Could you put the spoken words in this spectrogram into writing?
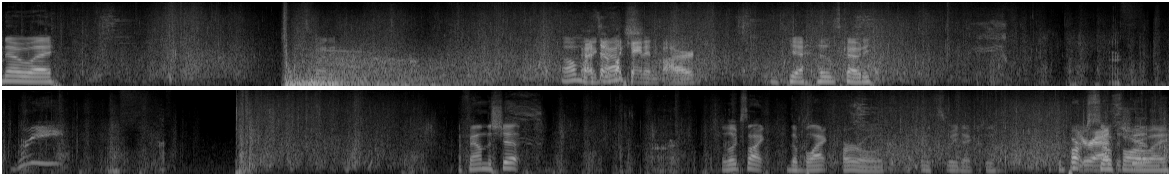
no way. That's funny. Oh my that sounds like cannon fire. Yeah, it was Cody. I found the ship. It looks like the Black Pearl. It's pretty sweet, actually. The park's You're so at the far ship? away.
